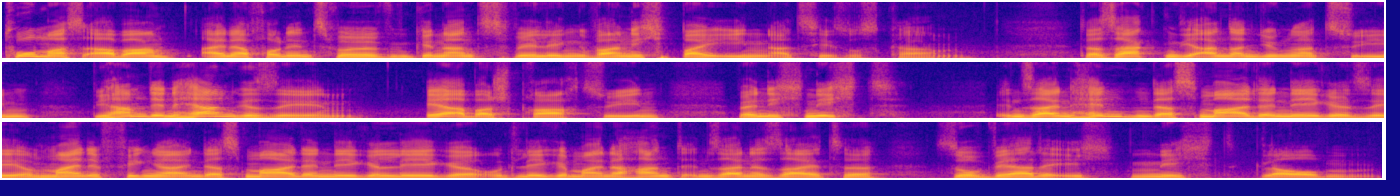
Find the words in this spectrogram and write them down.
Thomas aber, einer von den Zwölfen, genannt Zwilling, war nicht bei ihnen, als Jesus kam. Da sagten die anderen Jünger zu ihm, wir haben den Herrn gesehen. Er aber sprach zu ihnen, wenn ich nicht in seinen Händen das Mal der Nägel sehe und meine Finger in das Mal der Nägel lege und lege meine Hand in seine Seite, so werde ich nicht glauben.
